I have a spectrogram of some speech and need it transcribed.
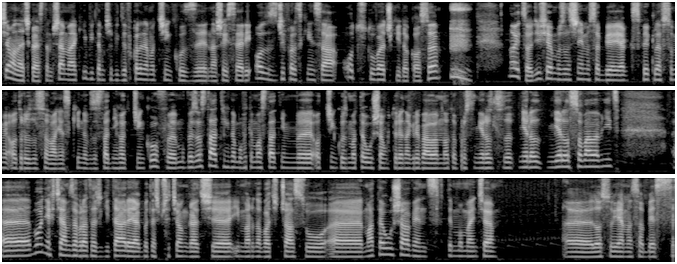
Siemaneczko, jestem Przemek i witam Cię widzę w kolejnym odcinku z naszej serii od z GeForce Skinsa od stóweczki do kosy. No i co, dzisiaj może zaczniemy sobie jak zwykle w sumie od rozlosowania skinów z ostatnich odcinków. E, Mówię z ostatnich, no bo w tym ostatnim e, odcinku z Mateuszem, który nagrywałem, no to po prostu nie, rozlo- nie, nie losowałem nic. E, bo nie chciałem zawracać gitary, jakby też przeciągać i marnować czasu Mateusza, więc w tym momencie losujemy sobie z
